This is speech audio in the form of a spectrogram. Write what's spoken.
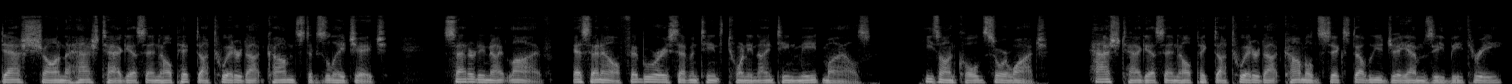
Dash Sean the hashtag snlpic.twitter.com hh. Saturday Night Live, SNL February 17, 2019 Meet Miles. He's on cold sore watch. Hashtag snlpic.twitter.com old 6WJMZB3.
